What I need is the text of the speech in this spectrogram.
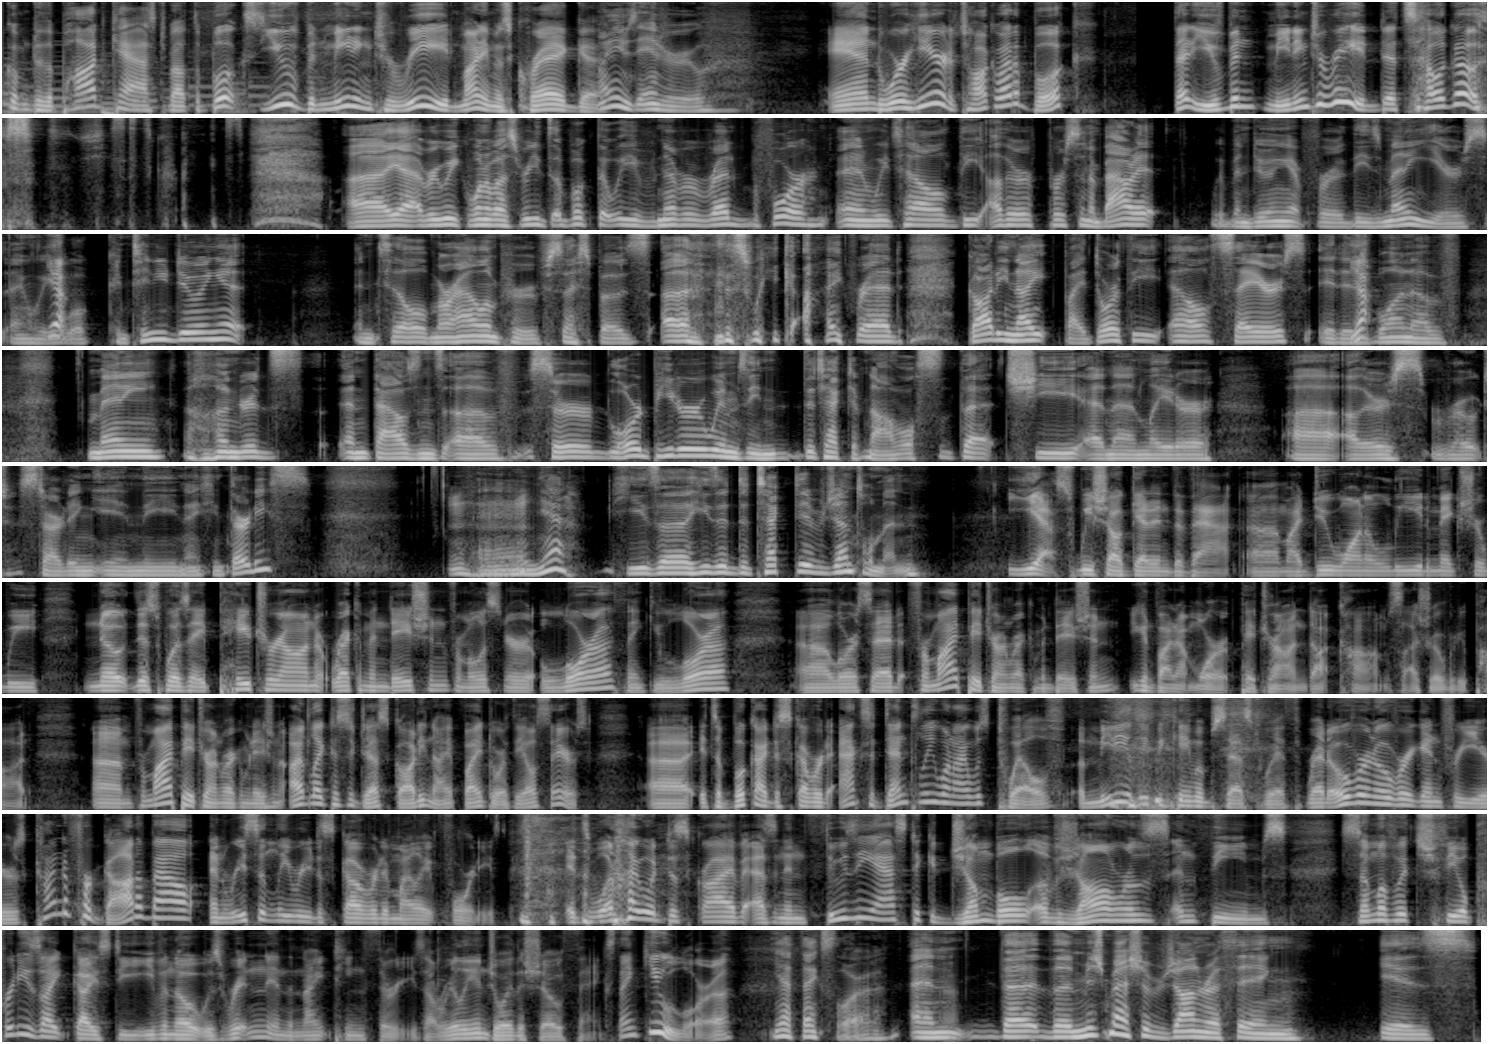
Welcome to the podcast about the books you've been meaning to read. My name is Craig, My name's Andrew. and we're here to talk about a book that you've been meaning to read. That's how it goes. Uh, yeah, every week one of us reads a book that we've never read before, and we tell the other person about it. We've been doing it for these many years, and we Yeah. will continue doing it until morale improves, I suppose. Uh, this week I read Gaudy Night by Dorothy L. Sayers. It is Yeah. one of many hundreds and thousands of Sir Lord Peter Wimsey detective novels that she and then later uh, others wrote starting in the 1930s. And yeah, he's a he's a detective gentleman. Yes, we shall get into that. Um, I do want to lead, make sure we note this was a Patreon recommendation from a listener, Laura. Thank you, Laura. Uh, Laura said, for my Patreon recommendation, you can find out more at patreon.com slash overdue pod. Um, for my Patreon recommendation, I'd like to suggest Gaudy Night by Dorothy L. Sayers. Uh, it's a book I discovered accidentally when I was 12, immediately became obsessed with, read over and over again for years, kind of forgot about, and recently rediscovered in my late 40s. It's what I would describe as an enthusiastic jumble of genres and themes, some of which feel pretty zeitgeisty, even though it was written in the 1930s. I really enjoy the show. Thanks. Thank you, Laura. Yeah, thanks, Laura. And the the mishmash of genre thing is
